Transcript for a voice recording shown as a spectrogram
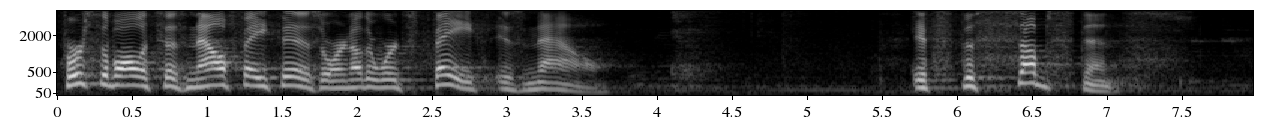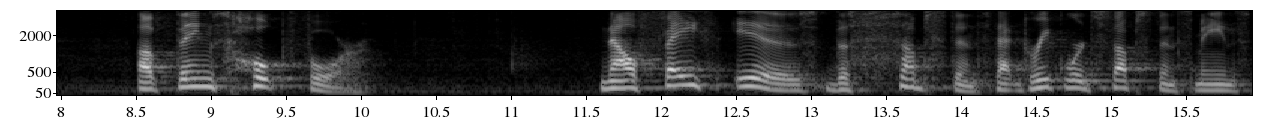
First of all, it says, now faith is, or in other words, faith is now. It's the substance of things hoped for. Now, faith is the substance. That Greek word substance means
